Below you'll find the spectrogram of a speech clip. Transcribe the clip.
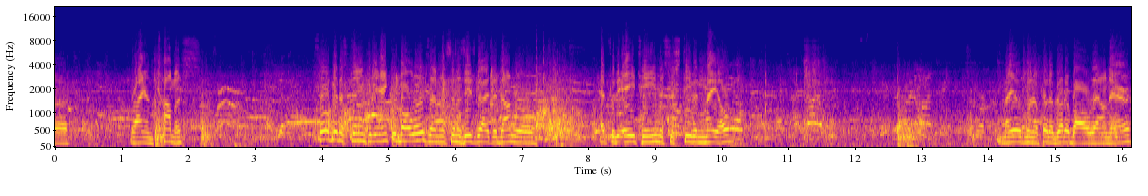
uh, Ryan Thomas. So we'll get us down to the anchor bowlers, and as soon as these guys are done, we'll head for the A team. This is Stephen Mayo. Mayo's going to put a gutter ball down there.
